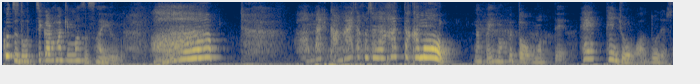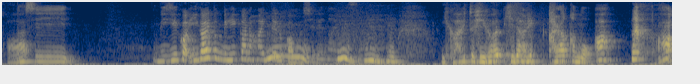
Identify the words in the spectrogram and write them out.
靴どっちから履きます？左右。あー。あんまり考えたことなかったかも。なんか今ふと思って。え店長はどうですか？私右か意外と右から履いてるかもしれないうんですね、うんうん意外とひが左からかも。ああ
